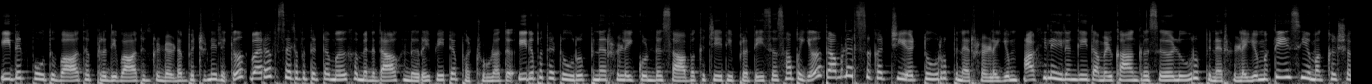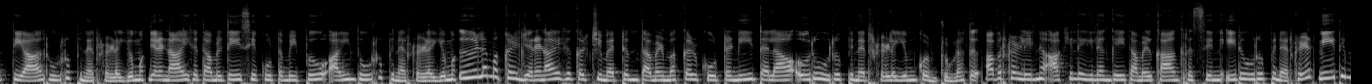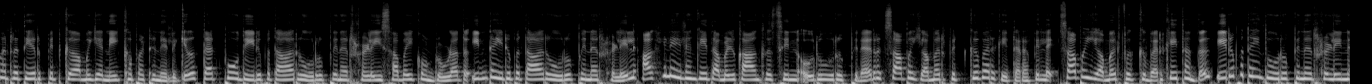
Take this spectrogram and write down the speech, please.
இதன்போது வாத பிரதிவாதங்கள் இடம்பெற்ற நிலையில் வரவு செலவு திட்டம் ஏகமெனதாக நிறைவேற்றப்பட்டுள்ளது. இருபத்தெட்டு உறுப்பினர்களை கொண்ட சாவகச்சேரி பிரதேச சபையில் தமிழரசு கட்சி எட்டு உறுப்பினர்களையும் அகில இலங்கை தமிழ் காங்கிரஸ் ஏழு உறுப்பினர்களையும் தேசிய மக்கள் சக்தி ஆறு உறுப்பினர்களையும் ஜனநாயக தமிழ் தேசிய கூட்டமைப்பு ஐந்து உறுப்பினர்களையும் ஈழ மக்கள் ஜனநாயக கட்சி மற்றும் தமிழ் மக்கள் கூட்டணி தலா ஒரு உறுப்பினர்களையும் கொண்டுள்ளது. அவர்களின் அகில இலங்கை தமிழ் காங்கிரசின் இரு உறுப்பினர்கள் நீதிமன்ற தீர்ப்பிற்கு அமைய நீக்கப்பட்ட நிலையில் தற்போது இருபத்தாறு உறுப்பினர்களை சபை கொண்டுள்ளது. இந்த இருபத்தாறு உறுப்பினர்களில் அகில இலங்கை தமிழ் காங்கிரசின் ஒரு உறுப்பினர் சபை அமர்விற்கு வருகை தரவில்லை. சபை அமர்வுக்கு வருகை தந்து இருபத்தைந்து உறுப்பினர்களின்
